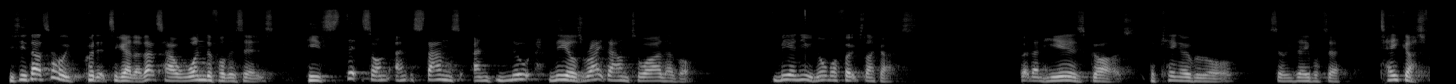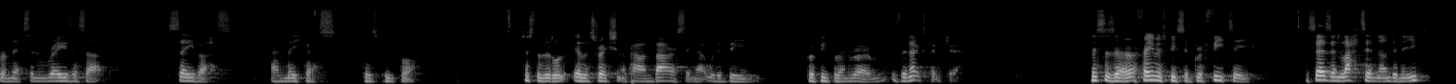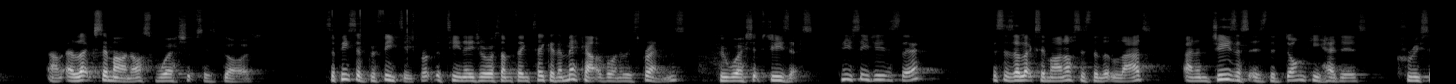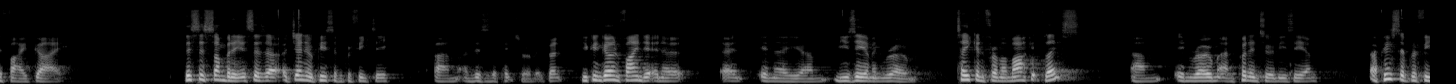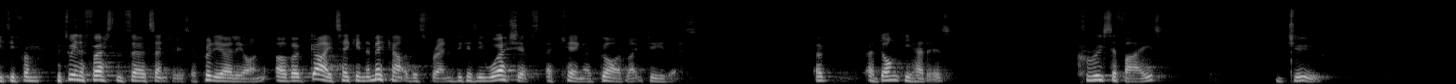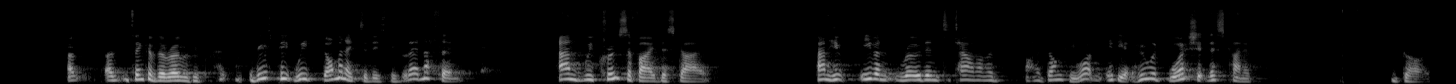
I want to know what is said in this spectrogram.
You see, that's how we put it together. That's how wonderful this is. He sits on and stands and kneels right down to our level. Me and you, normal folks like us. But then he is God, the king over all. So he's able to take us from this and raise us up, save us, and make us his people. Just a little illustration of how embarrassing that would have been for people in Rome is the next picture. This is a famous piece of graffiti. It says in Latin underneath, um, Alexamenos worships his God. It's a piece of graffiti, a teenager or something, taking a mick out of one of his friends who worships Jesus. Can you see Jesus there? This is Alexamenos, is the little lad, and Jesus is the donkey headed, crucified guy. This is somebody, this is a, a genuine piece of graffiti, um, and this is a picture of it, but you can go and find it in a, in a um, museum in Rome, taken from a marketplace um, in Rome and put into a museum a piece of graffiti from between the first and third century, so pretty early on, of a guy taking the mick out of his friend because he worships a king, a god like Jesus. A, a donkey headed, crucified Jew. I, I think of the Roman people. These people, we dominated these people. They're nothing. And we crucified this guy. And he even rode into town on a, on a donkey. What an idiot. Who would worship this kind of God?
